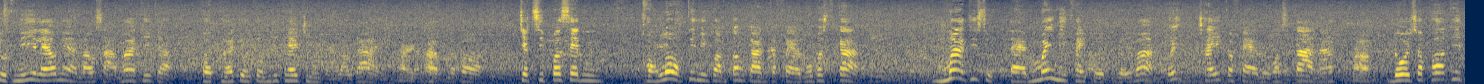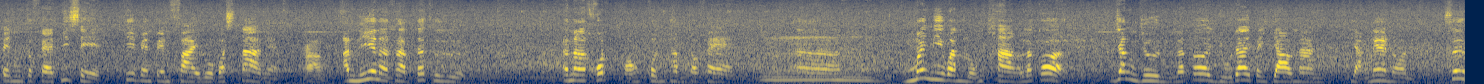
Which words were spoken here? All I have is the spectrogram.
จุดนี้แล้วเนี่ยเราสามารถที่จะเปิดเผยตัวตนที่แท้จริงของเราได้ใช่นะคครัรับ บ แล้วก็ 70%ของโลกที่มีความต้องการกาแฟโรบัสต้า มากที่สุดแต่ไม่มีใครเปิดเผยว่าเอ้ยใช้กาแฟโรบัสต้านะ ครับ โดยเฉพาะที่เป็นกาแฟพิเศษที่เป็นเป็นไฟล์โรบัสต้าเนี่ย ครับอันนี้นะครับก็คืออนาคตของคนทำกาแฟ อืมไม่มีวันหลงทางแล้วก็ยั่งยืนแล้วก็อยู่ได้ไปยาวนานอย่างแน่นอน ซึ่ง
